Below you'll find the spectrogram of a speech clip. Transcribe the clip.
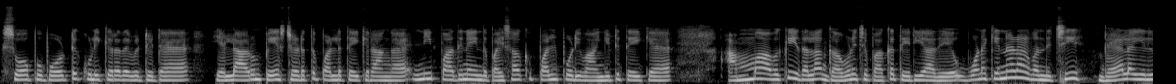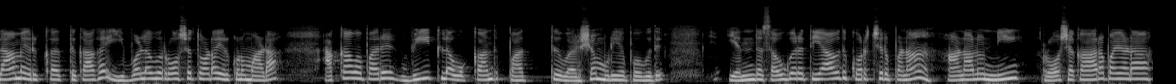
சோப்பு போட்டு குளிக்கிறத விட்டுட்ட. எல்லாரும் பேஸ்ட் எடுத்து பல்லு தேய்க்கிறாங்க. நீ பதினைந்து பைசாவுக்கு பல் பொடி வாங்கிட்டு தேய்க்க. அம்மாவுக்கு இதெல்லாம் கவனித்து பார்க்க தெரியாது. உனக்கு என்னடா வந்துச்சு? வேலை இல்லாமல் இருக்கிறதுக்காக இவ்வளவு ரோஷத்தோட இருக்கணுமாடா? அக்காவை பாரு வீட்டில் உட்காந்து பத்து பத்து வருஷம் முடிய போகுது. எந்த சௌகரியத்தையாவது குறைச்சிருப்பனா? ஆனாலும் நீ ரோஷக்கார பயடா.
